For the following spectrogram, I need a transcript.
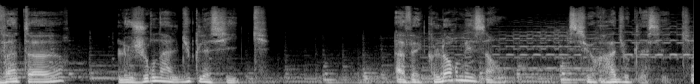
20h, le journal du classique avec Laure Maison sur Radio Classique.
